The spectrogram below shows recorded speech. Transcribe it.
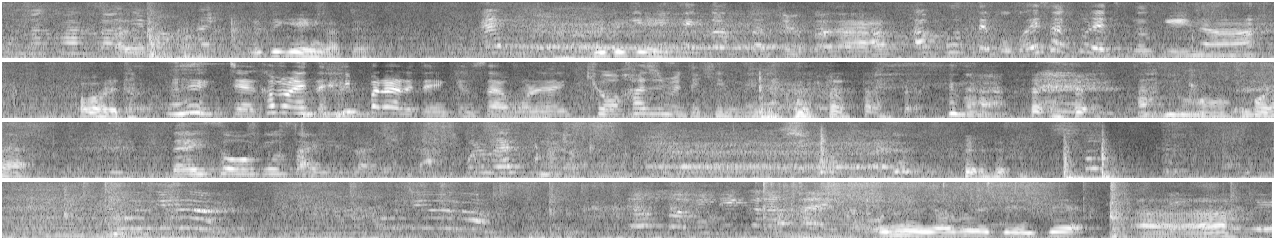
こんな簡あれ単には。はい。出てけへんかったよえ？出てけへんかったっていうかな。アプってここ餌くれた時にな。噛まれた。じゃあ噛まれた引っ張られてんけどさ、俺今日初めて着んねん。なあ、あのほら大創業祭でさ、あこれは安くなかったな。お乳破れてんて。ああ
